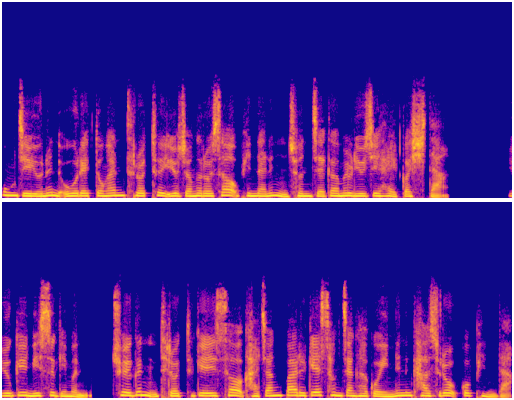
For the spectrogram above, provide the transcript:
홍지유는 오랫동안 트로트 요정으로서 빛나는 존재감을 유지할 것이다. 6위 미숙임은 최근 트로트계에서 가장 빠르게 성장하고 있는 가수로 꼽힌다.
